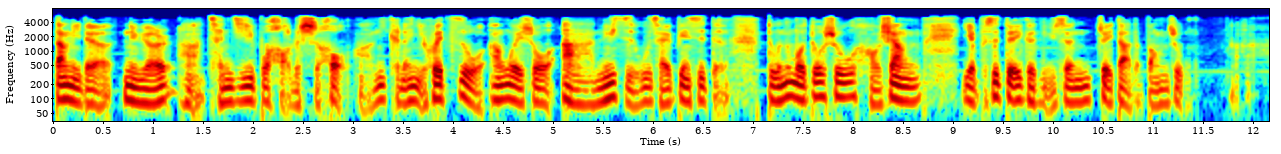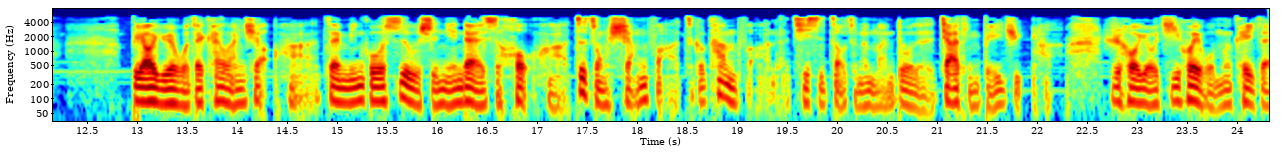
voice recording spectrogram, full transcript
当你的女儿、啊、成绩不好的时候啊，你可能也会自我安慰说啊，女子无才便是德，读那么多书好像也不是对一个女生最大的帮助啊。不要以为我在开玩笑哈、啊，在民国四五十年代的时候哈、啊，这种想法、这个看法呢，其实造成了蛮多的家庭悲剧哈、啊。日后有机会我们可以再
